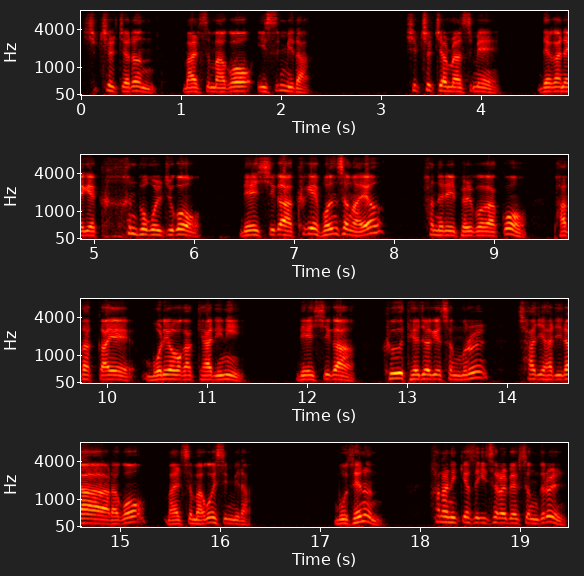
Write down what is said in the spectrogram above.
17절은 말씀하고 있습니다. 17절 말씀에 내가 내게 큰 복을 주고 내 씨가 크게 번성하여 하늘의 별과 같고 바닷가의 모래와 같게 하리니 내 씨가 그 대적의 성문을 차지하리라 라고 말씀하고 있습니다. 모세는 하나님께서 이스라엘 백성들을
